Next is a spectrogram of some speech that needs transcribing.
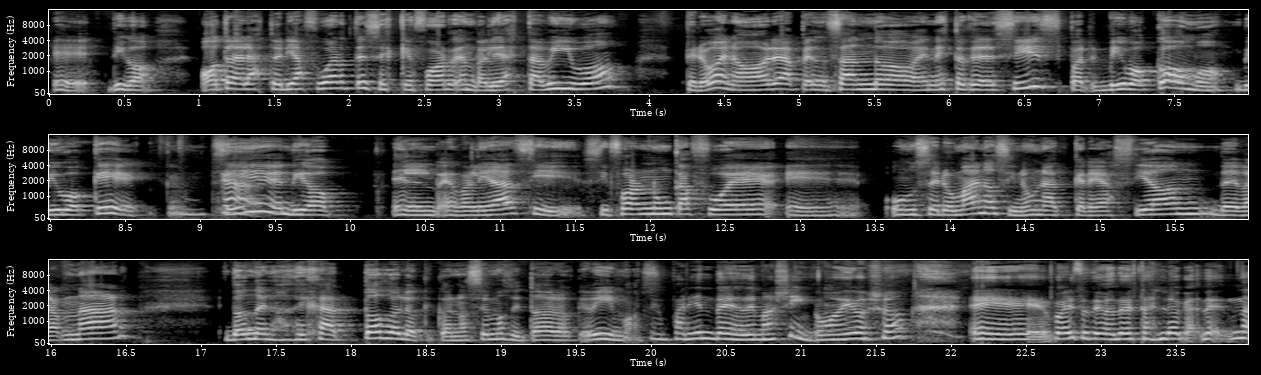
eh, digo, otra de las teorías fuertes es que Ford en realidad está vivo. Pero bueno, ahora pensando en esto que decís, ¿vivo cómo? ¿Vivo qué? ¿Sí? Claro. Digo, en, en, realidad, si, si Ford nunca fue eh, un ser humano, sino una creación de Bernard, donde nos deja todo lo que conocemos y todo lo que vimos. Un pariente de Machine, como digo yo. Eh, por eso te digo, estás loca. No,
